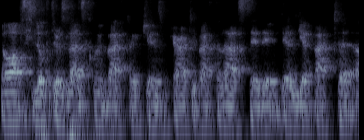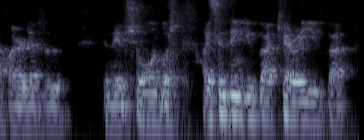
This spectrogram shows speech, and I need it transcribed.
Now, obviously, look, there's lads coming back like James McCarthy back the last day. They, will get back to a higher level than they've shown. But I still think you've got Kerry, you've got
